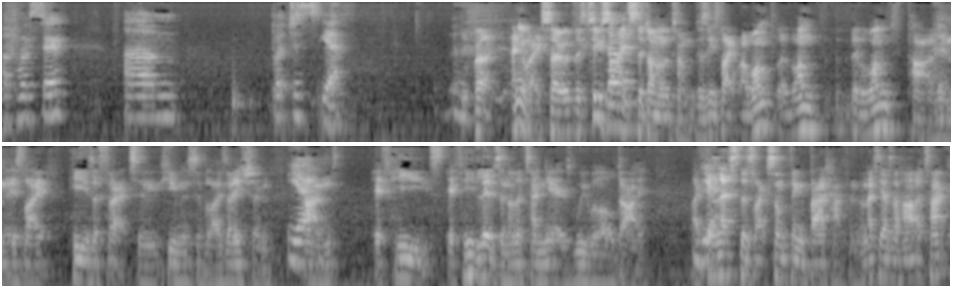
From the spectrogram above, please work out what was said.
a poster. Um, but just yeah, But anyway, so there's two sides to Donald Trump because he's like well, one one the one part of him is like he is a threat to human civilization, yeah, and if he's if he lives another ten years, we will all die. Like Yeah. unless there's like something bad happens, unless he has a heart attack,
